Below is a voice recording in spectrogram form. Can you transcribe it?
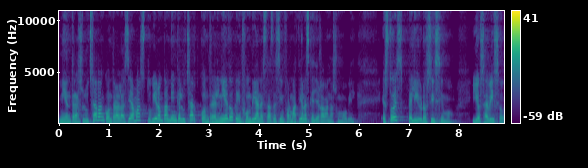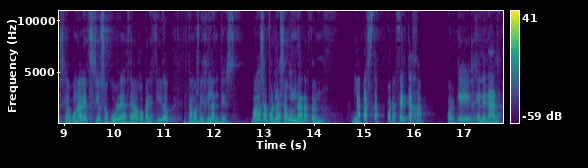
mientras luchaban contra las llamas, tuvieron también que luchar contra el miedo que infundían estas desinformaciones que llegaban a su móvil. Esto es peligrosísimo. Y os aviso, si alguna vez se os ocurre hacer algo parecido, estamos vigilantes. Vamos a por la segunda razón, la pasta, por hacer caja, porque generar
